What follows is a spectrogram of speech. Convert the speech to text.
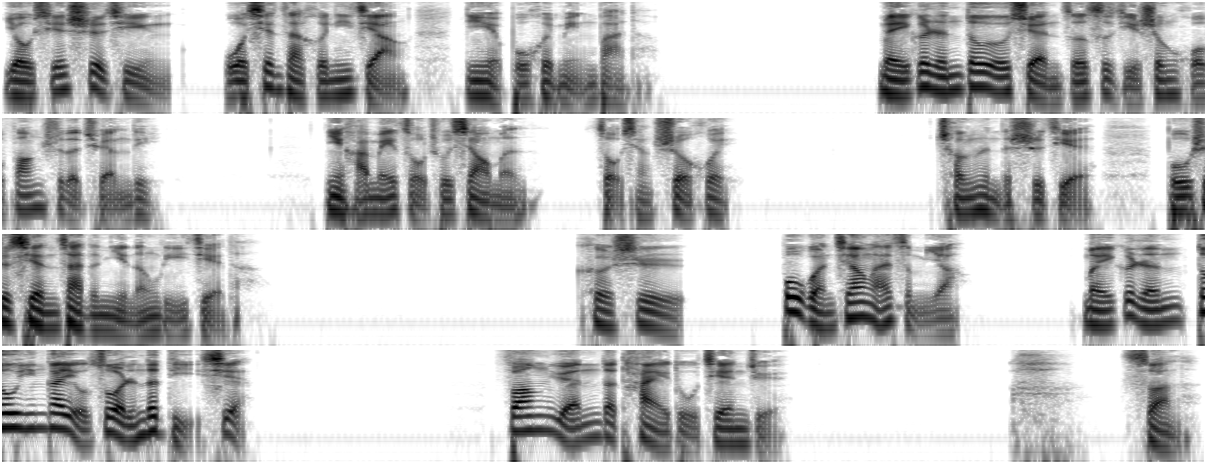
有些事情，我现在和你讲，你也不会明白的。每个人都有选择自己生活方式的权利。你还没走出校门，走向社会，成人的世界不是现在的你能理解的。可是，不管将来怎么样，每个人都应该有做人的底线。方圆的态度坚决。啊，算了，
